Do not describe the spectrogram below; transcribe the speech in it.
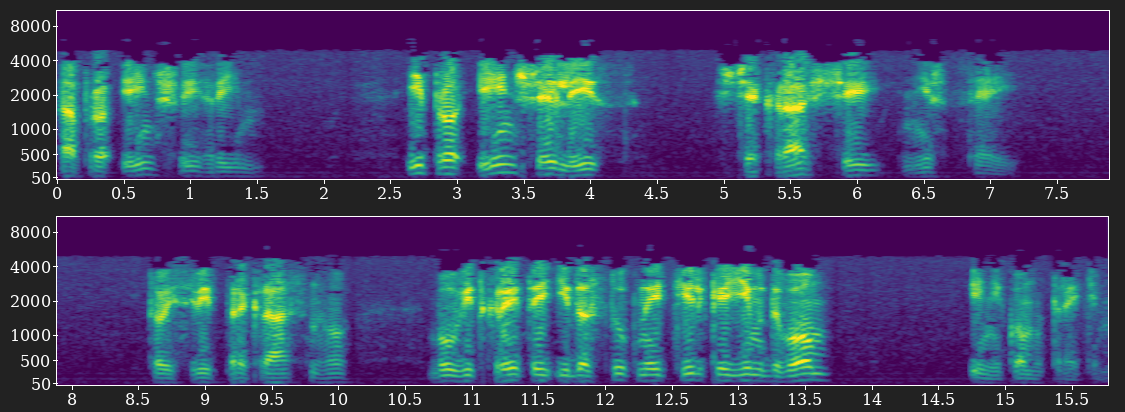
а про інший грім і про інший ліс, ще кращий, ніж цей. Той світ прекрасного був відкритий і доступний тільки їм двом і нікому третьому.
